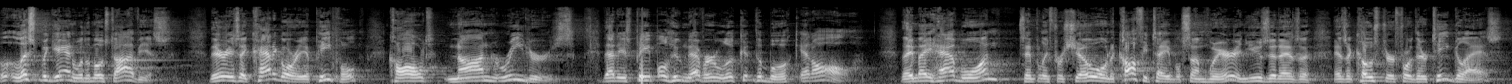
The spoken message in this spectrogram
Let's begin with the most obvious. There is a category of people called non readers. That is, people who never look at the book at all. They may have one simply for show on a coffee table somewhere and use it as a, as a coaster for their tea glass.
